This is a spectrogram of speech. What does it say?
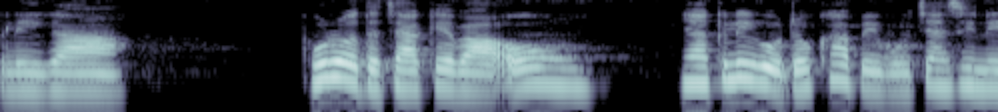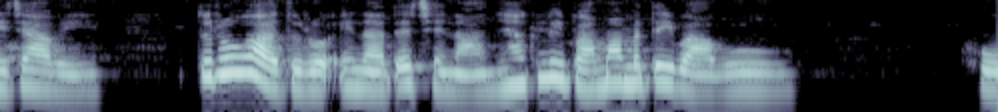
ကလေးကဘိုးတော်တကြားခဲ့ပါအောင်ညာကလေးကိုဒုက္ခပေးဖို့ကြံစီနေကြပြီသူတို့ဟာသူတို့အိမ်သာတက်ချင်တာညာကလေးဘာမှမသိပါဘူး ဟု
